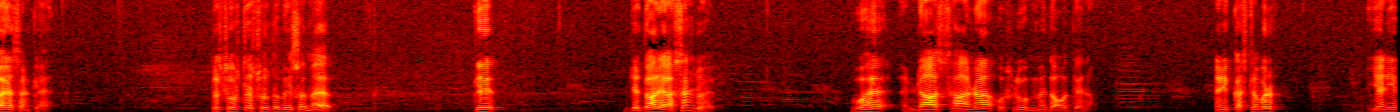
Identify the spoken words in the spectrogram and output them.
غیر آسن کیا ہے تو سوچتے سوچتے بھی میں آیا کہ جدال آسن جو ہے وہ ہے ناسانہ اسلوب میں دعوت دینا یعنی کسٹمر یعنی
